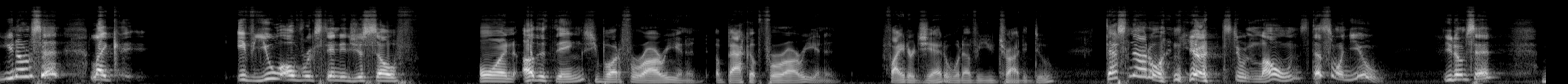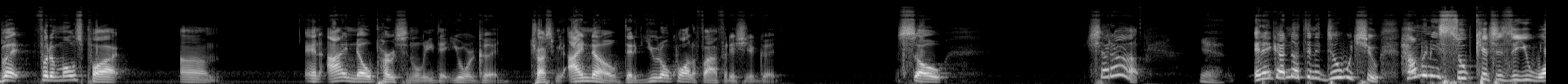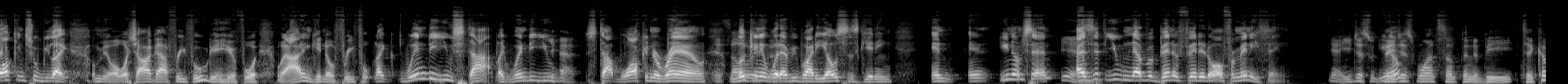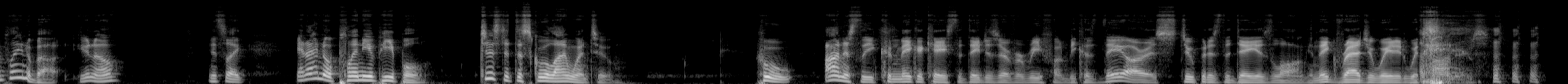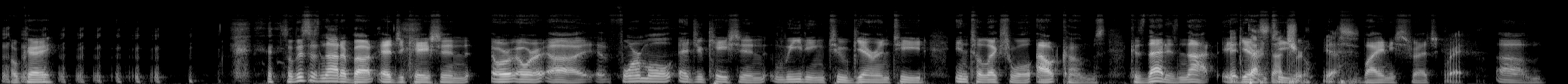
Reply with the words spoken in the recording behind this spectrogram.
You know what I'm saying? Like, if you overextended yourself on other things, you bought a Ferrari and a, a backup Ferrari and a fighter jet or whatever you tried to do, that's not on your student loans. That's on you. You know what I'm saying? But for the most part, um, and I know personally that you're good. Trust me, I know that if you don't qualify for this, you're good. So, shut up. Yeah. It ain't got nothing to do with you. How many soup kitchens do you walk into be like, oh, I mean, what y'all got free food in here for? Well, I didn't get no free food. Like, when do you stop? Like, when do you Yeah. stop walking around It's looking at what everybody else is getting and, and you know what I'm saying? Yeah. As if you never benefited all from anything. Yeah, you just they know? just want something to be to complain about, you know? It's like and I know plenty of people just at the school I went to who honestly could make a case that they deserve a refund because they are as stupid as the day is long and they graduated with honors. okay? So this is not about education or, or uh, formal education leading to guaranteed intellectual outcomes, because that is not a It- guarantee that's not true. Yes. by any stretch. Right. Um,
